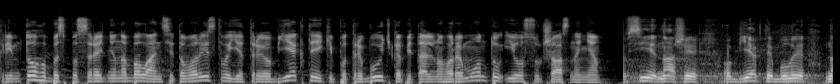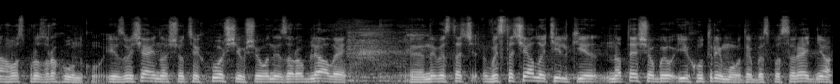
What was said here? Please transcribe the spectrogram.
Крім того, безпосередньо на балансі товариства є три об'єкти, які потребують капітального ремонту і осучаснення. Всі наші об'єкти були на госпрозрахунку. І звичайно, що цих коштів, що вони заробляли, е, не вистач- вистачало тільки на те, щоб їх утримувати безпосередньо,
